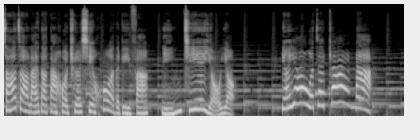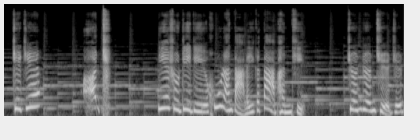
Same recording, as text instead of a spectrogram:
早早来到大货车卸货的地方迎接游游。瑶瑶，我在这儿呢。姐姐，啊！椰树弟弟忽然打了一个大喷嚏。卷卷姐姐，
